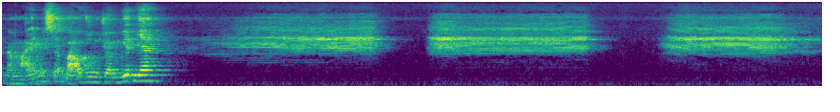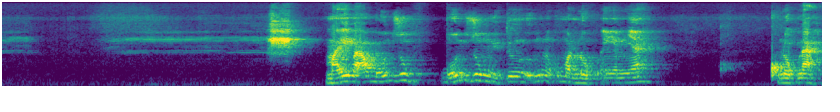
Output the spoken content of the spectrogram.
là máy nó sẽ báo rung cho em biết nhé máy báo bốn rung, bốn rung thì tương ứng là có mặt lục anh em nhé lục nào?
